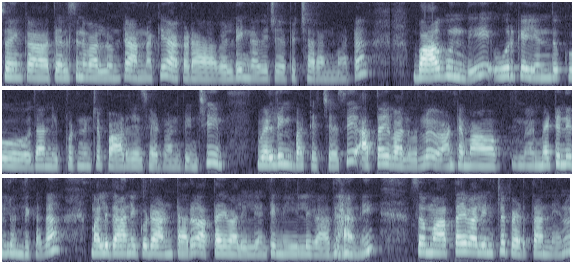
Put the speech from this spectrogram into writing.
సో ఇంకా తెలిసిన వాళ్ళు ఉంటే అన్నకి అక్కడ వెల్డింగ్ అవి చేపించారనమాట బాగుంది. ఊరికే ఎందుకు దాన్ని ఇప్పటి నుంచే పాడు చేసేయడం అనిపించి వెల్డింగ్ పట్టించేసి అత్తయ్య వాళ్ళ ఊర్లో అంటే మా మెటనిల్లు ఉంది కదా మళ్ళీ దానికి కూడా అంటారు అత్తయ్య వాళ్ళ ఇల్లు అంటే మీ ఇల్లు కాదా అని. సో మా అత్తయ్య వాళ్ళ ఇంట్లో పెడతాను నేను.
